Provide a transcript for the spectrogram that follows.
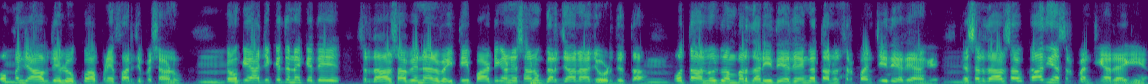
ਉਹ ਪੰਜਾਬ ਦੇ ਲੋਕੋ ਆਪਣੇ ਫਰਜ਼ ਪਛਾਣੋ। ਕਿਉਂਕਿ ਅੱਜ ਕਿਤੇ ਨਾ ਕਿਤੇ ਸਰਦਾਰ ਸਾਹਿਬ ਇਹਨਾਂ ਰਵੈਤੀ ਪਾਰਟੀਆਂ ਨੇ ਸਾਨੂੰ ਗਰਜਾ ਨਾਲ ਜੋੜ ਦਿੱਤਾ। ਉਹ ਤੁਹਾਨੂੰ ਲੰਬਰਦਾਰੀ ਦੇ ਦੇਵਾਂਗਾ ਤੁਹਾਨੂੰ ਸਰਪੰਚੀ ਦੇ ਦੇਵਾਂਗੇ ਤੇ ਸਰਦਾਰ ਸਾਹਿਬ ਕਾਹਦੀਆਂ ਸਰਪੰਚੀਆਂ ਰਹਿ ਗਈਆਂ?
